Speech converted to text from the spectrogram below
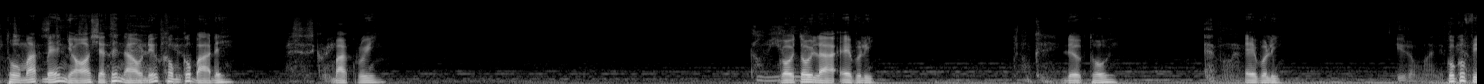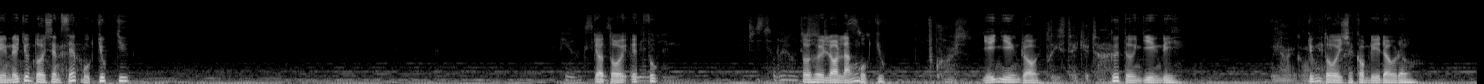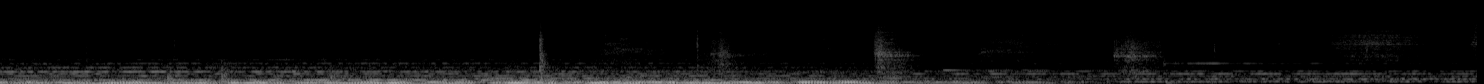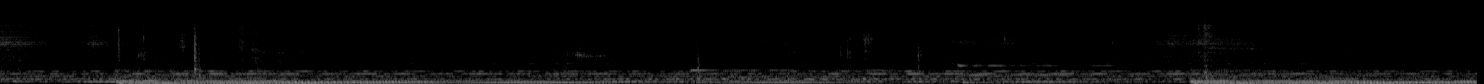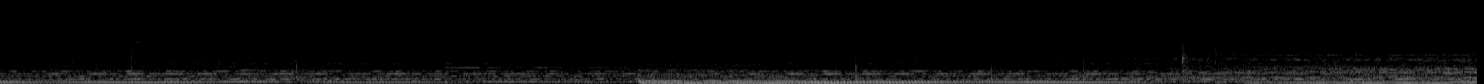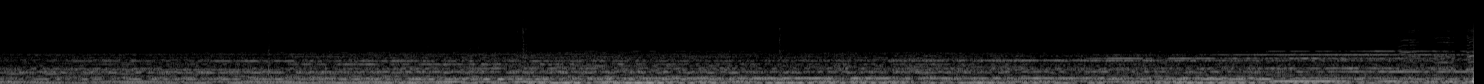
Thomas bé nhỏ sẽ thế nào nếu không có bà đây? Bà Green. Gọi tôi là Evelyn. Được thôi. Evelyn. Cô có phiền nếu chúng tôi xem xét một chút chứ? Cho tôi ít phút. Tôi hơi lo lắng một chút. Dĩ nhiên rồi. Cứ tự nhiên đi. Chúng tôi sẽ không đi đâu đâu.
